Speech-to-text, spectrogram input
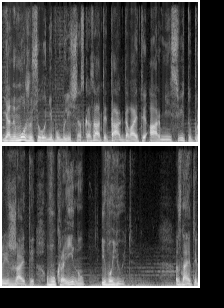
Я не можу сьогодні публічно сказати, так, давайте армії світу, приїжджайте в Україну і воюйте. Знаєте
